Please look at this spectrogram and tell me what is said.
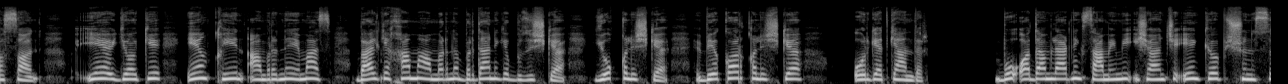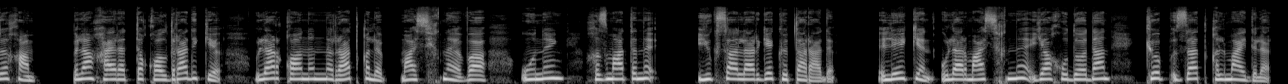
oson e, yoki eng qiyin amrini emas balki hamma amrni birdaniga buzishga yo'q qilishga bekor qilishga o'rgatgandir. Bu odamlarning samimiy ishonchi eng ko'p shunisi ham bilan hayratda qoldiradiki ular qonunni rad qilib masihni va uning xizmatini yuksalarga ko'taradi. Lekin ular masihni yahudodan ko'p izzat qilmaydilar.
